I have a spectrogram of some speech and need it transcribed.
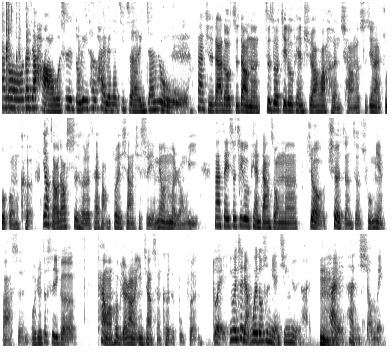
Hello，大家好，我是独立特派员的记者林真如。那其实大家都知道呢，制作纪录片需要花很长的时间来做功课，要找到适合的采访对象，其实也没有那么容易。那这一次纪录片当中呢，就有确诊者出面发声，我觉得这是一个看完会比较让人印象深刻的部分。对，因为这两位都是年轻女孩，嗯，泰和小美。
